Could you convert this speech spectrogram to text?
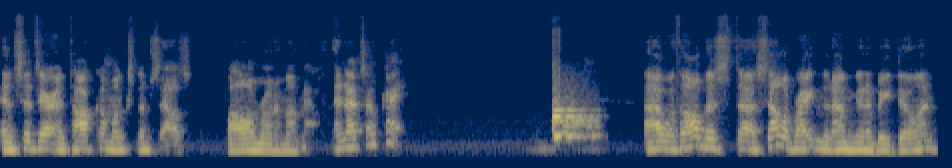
and sit there and talk amongst themselves while I'm running my mouth, and that's okay. Uh, with all this uh, celebrating that I'm going to be doing,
